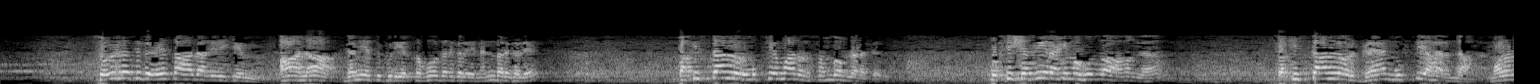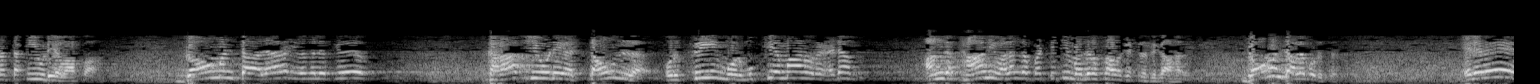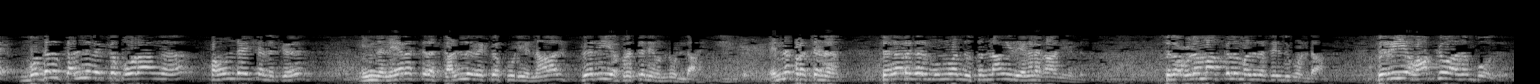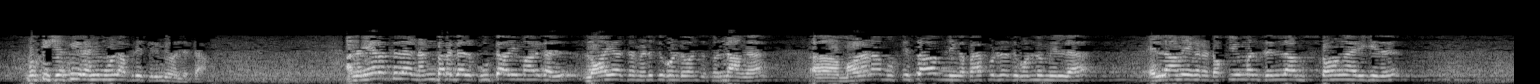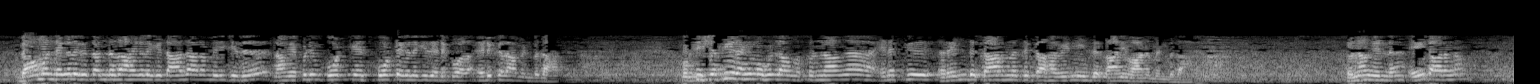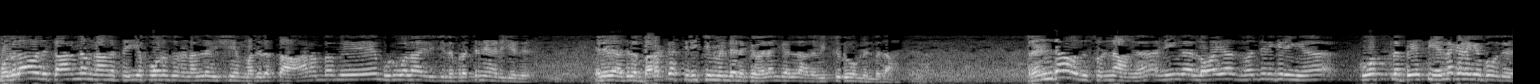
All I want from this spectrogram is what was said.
சொல்றதுக்கு லேசாதான் இருக்கும். ஆனா கண்ணியத்துக்குரிய சகோதரர்களே நண்பர்களே பாகிஸ்தான் ஒரு முக்கியமான ஒரு சம்பவம் நடக்குது. முஃப்தி ஷபீர் ரஹிமஹுல்லா அவங்க பாகிஸ்தான்ல ஒரு கிராண்ட் முஃப்தியாக இருந்தாங்க. மௌலானா தக்கியுடைய வாப்பா. கவர்மெண்டால இவங்களுக்கு கராச்சியுடைய டவுன்ல ஒரு கிரீம் ஒரு முக்கியமான ஒரு இடம் அங்க காணி வழங்கப்பட்டுச்சு மதரசாவை கட்டுறதுக்காக. கவர்மெண்டால கொடுத்தது. எனவே முதல் கல்லு வைக்க போறாங்க பவுண்டேஷனுக்கு இந்த நேரத்துல கல்லு வைக்கக்கூடிய நாள் பெரிய பிரச்சனை ஒன்று உண்டாச்சு என்ன பிரச்சனை? சிலர்கள் முன் வந்து சொன்னாங்க இது எங்கன காணி என்று. சில உலமாக்களும் அதுல சேர்ந்து கொண்டான் பெரிய வாக்குவாதம் போது. முஃப்தி ஷபீர் ரஹிமோல் அப்படியே திரும்பி வந்துட்டான் அந்த நேரத்துல நண்பர்கள் கூட்டாளிமார்கள் லாயர்ஸ் எடுத்துக்கொண்டு வந்து சொன்னாங்க மௌலானா முஃப்தி சாப் நீங்க பயப்படுறதுக்கு ஒன்றும் இல்ல. எல்லாமே எங்களோட டாக்குமெண்ட்ஸ் எல்லாம் ஸ்ட்ராங்கா இருக்குது. கவர்மெண்ட் எங்களுக்கு தந்ததாக எங்களுக்கு ஆதாரம் இருக்குது. நாங்க எப்படியும் கோர்ட் கேஸ் போட்டு எங்களுக்கு இது எடுக்கலாம் என்பதாக. முஃப்தி ஷபி ரஹிமகுல்லா அவங்க சொன்னாங்க எனக்கு ரெண்டு காரணத்துக்காக வேண்டி இந்த காணி வானம் என்பதாக. சொன்னாங்க என்ன? ஏன் காரணம்? முதலாவது காரணம் நாங்க செய்ய போறது ஒரு நல்ல விஷயம். மதுரசா ஆரம்பமே முருவலா இருக்குது பிரச்சனையா இருக்குது. எனவே அதுல பறக்க சிரிக்கும் என்று எனக்கு விலங்கல்ல அதை விட்டுடுவோம் என்பதா ரெண்டாவது சொன்னாங்க நீங்க லாயர்ஸ் வந்திருக்கிறீங்க கோர்ட்ல பேசி என்ன கிடைக்க போகுது?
